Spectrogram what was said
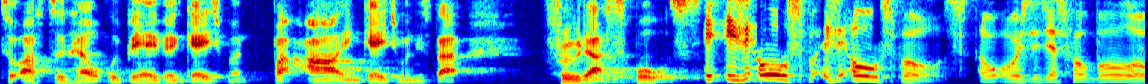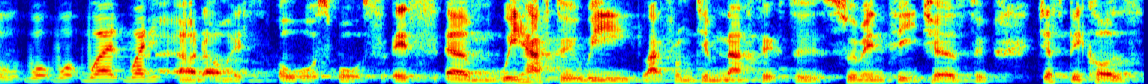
to us to help with behavior engagement. But our engagement is that through that sports. Is it all? Is it all sports, or, is it just football, or what? What? Where? where do you... Oh no, it's all, all, sports. It's um, we have to. We like from gymnastics to swimming teachers to just because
